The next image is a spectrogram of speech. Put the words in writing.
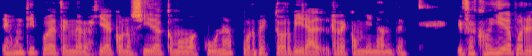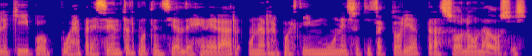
es un tipo de tecnología conocida como vacuna por vector viral recombinante y fue escogida por el equipo pues presenta el potencial de generar una respuesta inmune satisfactoria tras solo una dosis.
